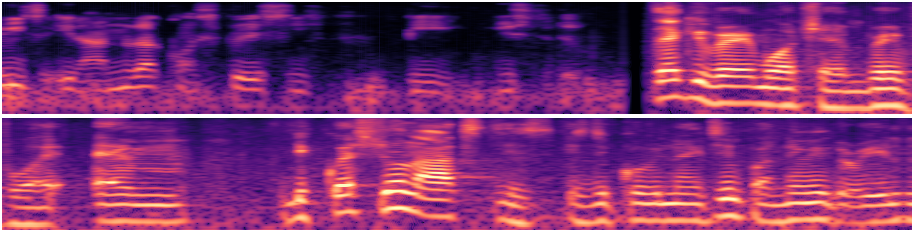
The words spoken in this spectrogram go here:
Maybe it's in another conspiracy they used to do. thank you very much um, brave boy um, the question asked is is the covid-19 pandemic real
